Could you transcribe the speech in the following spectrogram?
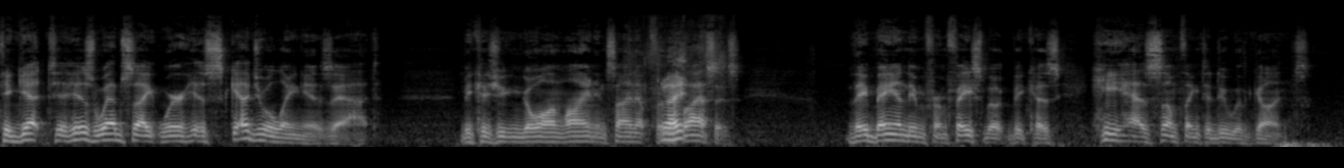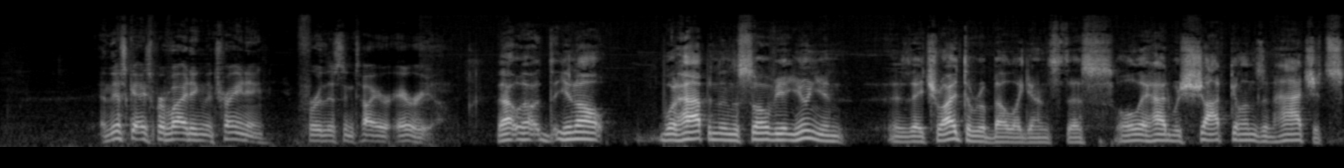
to get to his website where his scheduling is at because you can go online and sign up for right. the classes. They banned him from Facebook because he has something to do with guns. And this guy's providing the training for this entire area. That you know what happened in the Soviet Union is they tried to rebel against this. All they had was shotguns and hatchets,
